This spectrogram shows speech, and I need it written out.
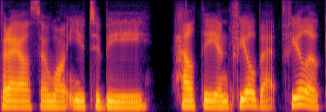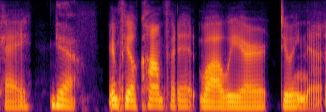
but I also want you to be healthy and feel bet feel okay Yeah. and feel confident while we are doing that.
